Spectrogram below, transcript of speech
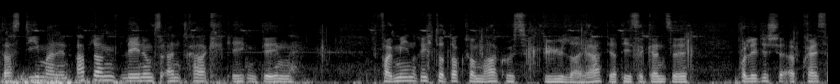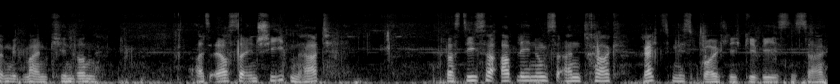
dass die meinen Ablehnungsantrag gegen den Familienrichter Dr. Markus Bühler, ja, der diese ganze politische Erpressung mit meinen Kindern als erster entschieden hat, dass dieser Ablehnungsantrag rechtsmissbräuchlich gewesen sei.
